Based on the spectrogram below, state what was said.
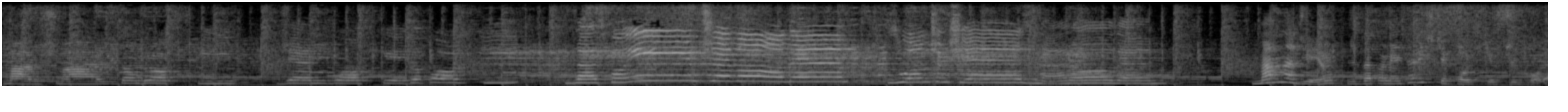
Marsz, marsz Dąbrowski, ziemi włoskiej do Polski. Za swoim przewodem złączym się z narodem. Mam nadzieję, że zapamiętaliście polskie symbole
